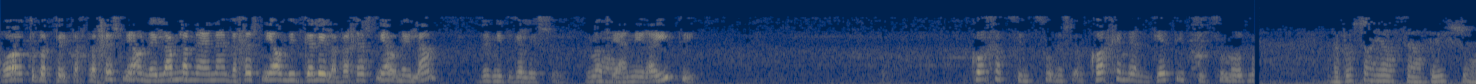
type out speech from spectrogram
רואה אותו בפתח, ואחרי שנייה הוא נעלם לה מהעיניים, ואחרי שנייה הוא מתגלה לה, ואחרי שנייה הוא נעלם ומתגלה שוב. היא אומרת לי, אני ראיתי. כוח הצמצום, יש להם כוח אנרגטי, צמצום מאוד מאוד. רב אושר היה עושה הרבה אישור,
